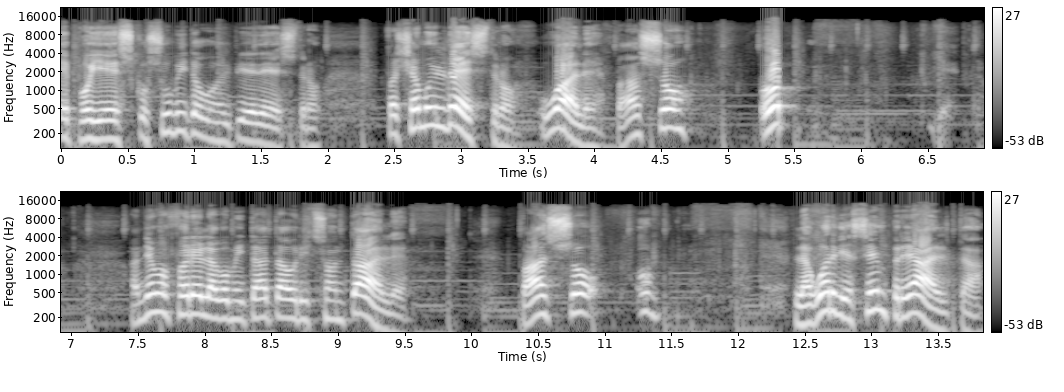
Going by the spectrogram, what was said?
e poi esco subito con il piede destro. Facciamo il destro, uguale, passo, op, dietro. Andiamo a fare la gomitata orizzontale. Passo, op. la guardia sempre alta.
